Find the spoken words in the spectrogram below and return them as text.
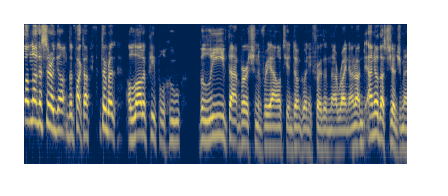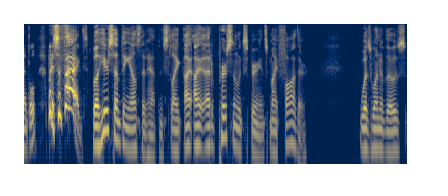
well, not necessarily the fact. I'm talking about a lot of people who believe that version of reality and don't go any further than that right now. I know that's judgmental, but it's a fact. Well, here's something else that happens. Like I, I out of personal experience, my father was one of those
